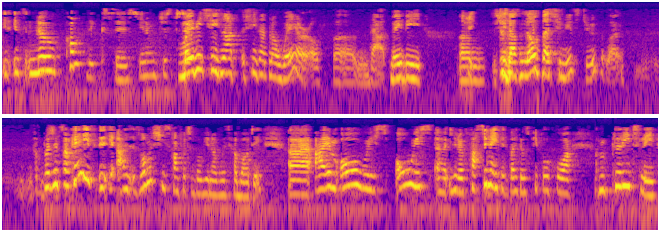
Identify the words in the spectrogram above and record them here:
It, it's no complexes, you know, just Maybe she's not she's unaware of um, that. Maybe um, She she, doesn't- doesn't know that she needs to. Like, But it's okay if, as long as she's comfortable, you know, with her body. Uh, I am always, always, uh, you know, fascinated by those people who are completely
